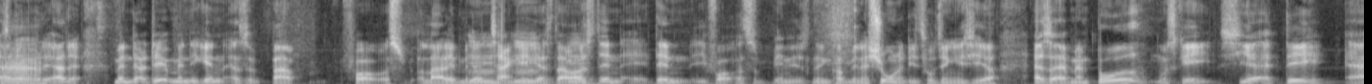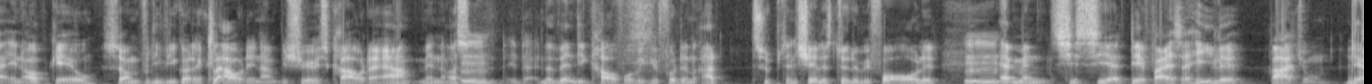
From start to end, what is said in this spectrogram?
er det, det er det. Men, og det, men igen, altså bare for at, at lege lidt med den Mm, tanke, mm, ikke? Altså, der er mm. også den, den, i for, altså, en, sådan en kombination af de to ting, I siger. Altså, at man både måske siger, at det er en opgave, som, fordi vi godt er klar over, det er en ambitiøs krav, der er, men også Mm. et, et, nødvendigt krav for, at vi kan få den ret substantielle støtte, vi får årligt, Mm. at man si- siger, at det faktisk er hele radioen Ja.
